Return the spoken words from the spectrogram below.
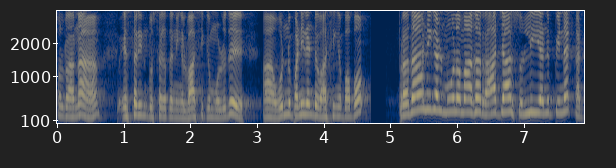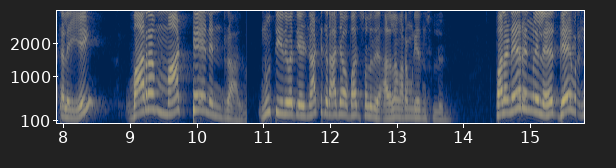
சொல்கிறான்னா எஸ்தரின் புஸ்தகத்தை நீங்கள் வாசிக்கும் பொழுது ஒன்று பன்னிரெண்டு வாசிங்க பார்ப்போம் பிரதானிகள் மூலமாக ராஜா சொல்லி அனுப்பின கட்டளையை வர மாட்டேன் என்றால் நூற்றி இருபத்தி ஏழு நாட்டுக்கு ராஜாவை பார்த்து சொல்லுது. அதெல்லாம் வர முடியாதுன்னு சொல்லுது. பல நேரங்களில் தேவன்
